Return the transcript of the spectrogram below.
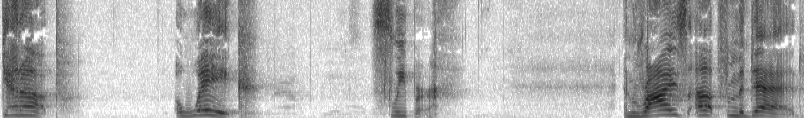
Get up, awake, sleeper, and rise up from the dead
